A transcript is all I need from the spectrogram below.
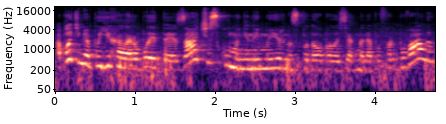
А потім я поїхала робити зачіску. Мені неймовірно сподобалось, як мене пофарбували.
